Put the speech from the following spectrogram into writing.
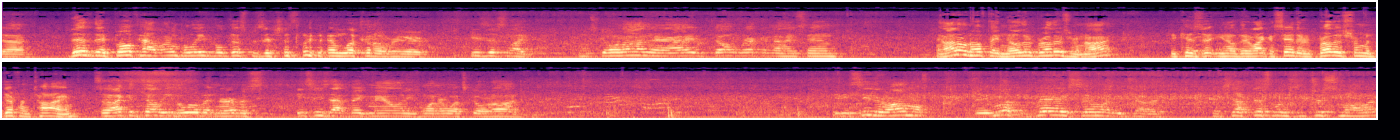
uh, they, they both have unbelievable dispositions. Look at him looking over here. He's just like, what's going on there? I don't recognize him. And I don't know if they know they're brothers or not because, you know, they're, like I said, they're brothers from a different time. So I can tell he's a little bit nervous. He sees that big male and he's wondering what's going on. You can see they're almost, they look very similar to each other, except this one's just smaller.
